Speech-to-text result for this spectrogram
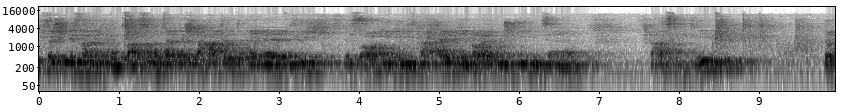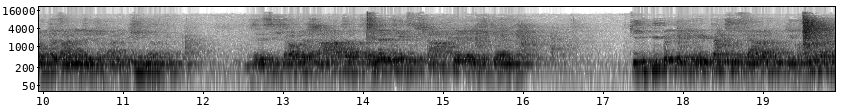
Ich verstehe das mal recht umfassend und sage, der Staat hat eine Pflicht der Sorge gegenüber all den Leuten, die in seinem Staatsgebiet leben. Darunter fallen natürlich auch alle Kinder. Glaube, der Staat hat relativ starke Rechte gegenüber den Eltern, sofern er gute Gründe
